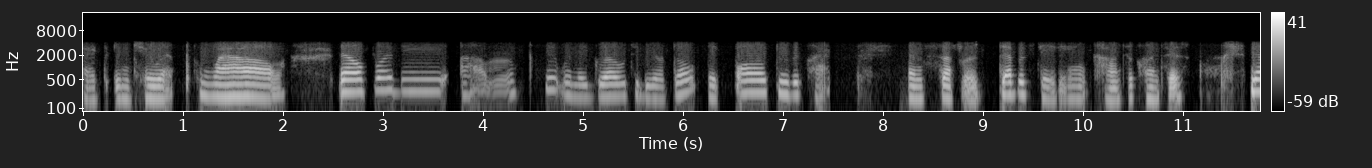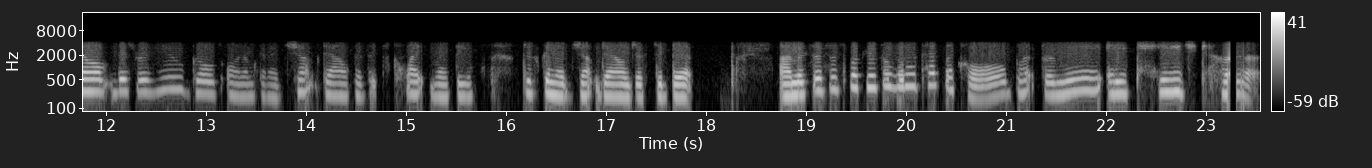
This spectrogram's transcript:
checked into it. Wow. Now, for the um, when they grow to be adults, they fall through the cracks and suffer devastating consequences. Now, this review goes on. I'm going to jump down because it's quite lengthy. Just going to jump down just a bit. Um, it this book is a little technical, but for me, a page turner.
